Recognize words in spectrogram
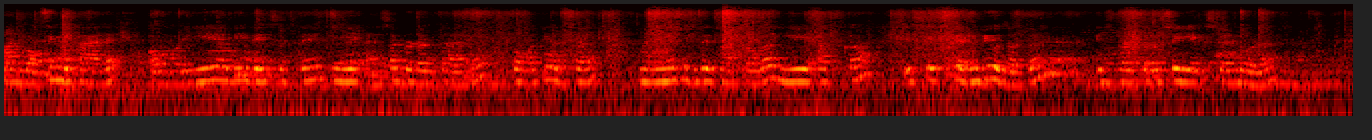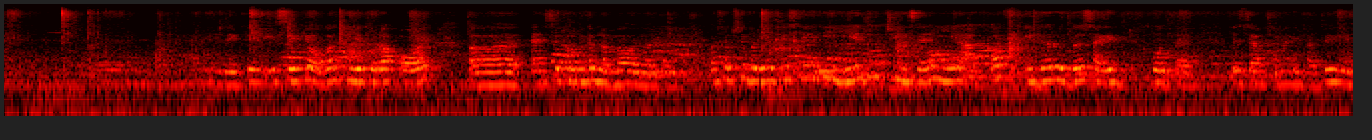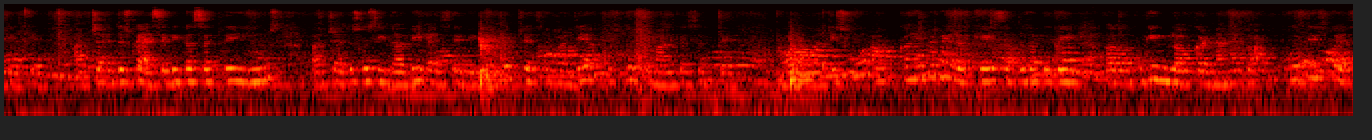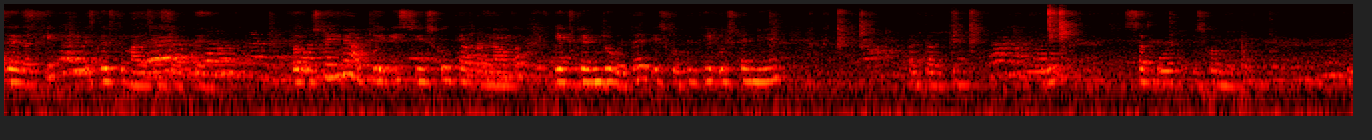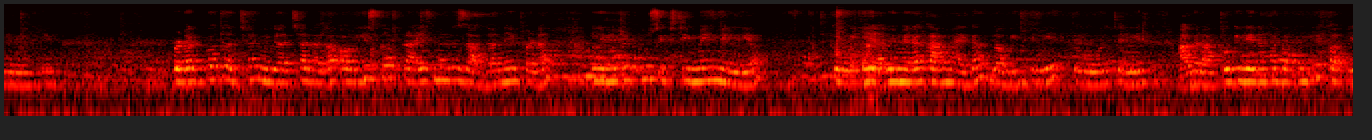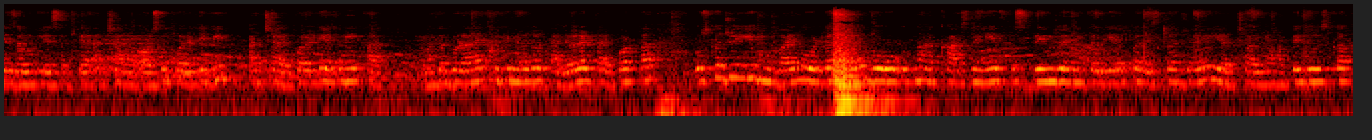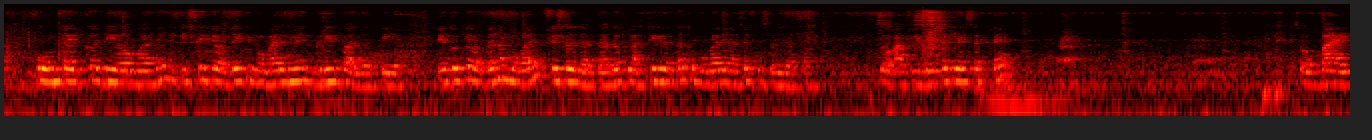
Unboxing दिखाया है और ये अभी देख सकते हैं कि ये ऐसा प्रोडक्ट आया है बहुत ही अच्छा है। मैंने ये इतना अच्छा होगा ये आपका इससे एक्सटेंड भी हो जाता है। इस हर तरफ़ से ये एक्सटेंड हो रहा है। देखिए इससे क्या होगा कि ये थोड़ा और आ, ऐसे थोड़ा मतलब लंबा हो जाता है। और सबसे बढ़िया चीज़ क्या है कि ये जो चीज़ है ये आपका इधर उधर साइड होता है। जैसे आपको मैं दिखाती हूँ, ये देखिए। आप चाहे तो इसको ऐसे भी कर सकते हैं यूज़ आप चाहे तो इसको सीधा भी ऐसे भी मतलब जैसे मर्ज़ी आप इसको इस्तेमाल कर सकते हैं। और इसको आप कहीं पे भी रखे सपोज़ आपको कोई कुकिंग ब्लॉग करना है तो आप खुद भी इसको ऐसे रख के इसको इस्तेमाल कर सकते हैं। पर उस टाइम में आपको इस चीज़ को क्या करना होगा, ये एक्सटेंड जो होता है, इसको क्योंकि उस टाइम ये बताते हैं। सपोर्ट इसको मिलता है। प्रोडक्ट बहुत अच्छा है, मुझे अच्छा लगा और इसका प्राइस मुझे ज़्यादा नहीं पड़ा। ये मुझे 260 में ही मिल गया। तो ये अभी मेरा काम आएगा ब्लॉगिंग के लिए। तो चलिए, अगर आपको भी लेना है ब्लॉगिंग के लिए तो आप ये ज़रूर ले सकते हैं। अच्छा है और उसका क्वालिटी भी अच्छा है। क्वालिटी अच्छी नहीं मतलब बुरा है, क्योंकि मेरा जो पहले वाला ट्राईपॉड था, उसका जो ये मोबाइल होल्डर है, वो उतना खास नहीं है। उसका स्प्रिंग जो है निकल गया पर इसका जो है ये अच्छा है। यहाँ पे जो इसका फोम टाइप का दिया हुआ है, इससे क्या होता है कि मोबाइल में ग्रीप आ जाती है। ये तो क्या होता है ना मोबाइल फिसल जाता है। अगर प्लास्टिक रहता है तो मोबाइल यहाँ से फिसल जाता है। तो आप ये बेशक ले सकते हैं। सो बाय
